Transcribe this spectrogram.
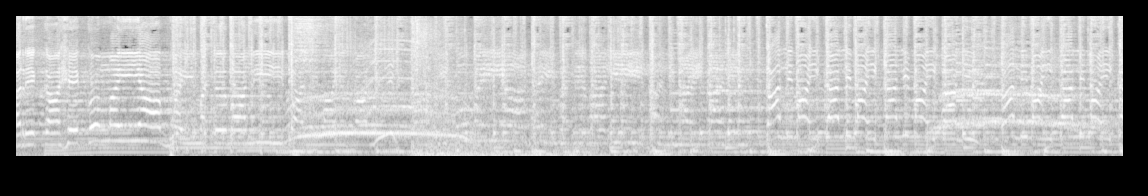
अरे काहे को मैया भई मत वाली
